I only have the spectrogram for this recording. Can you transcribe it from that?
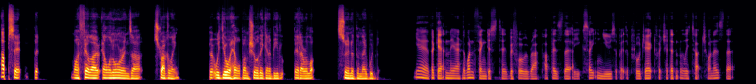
upset that my fellow Elanorans are struggling. But with your help, I'm sure they're going to be better a lot sooner than they would be. Yeah, they're getting there. The one thing, just to, before we wrap up, is that the exciting news about the project, which I didn't really touch on, is that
